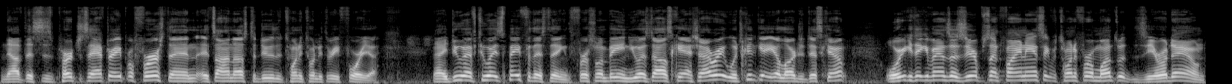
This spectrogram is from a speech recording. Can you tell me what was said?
Now, if this is purchased after April 1st, then it's on us to do the 2023 for you. Now, you do have two ways to pay for this thing. The first one being US dollars cash out rate, which could get you a larger discount. Or you can take advantage of 0% financing for 24 months with zero down.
